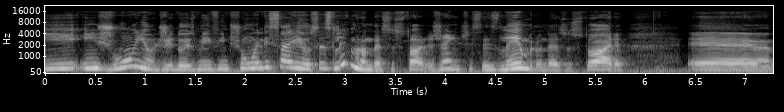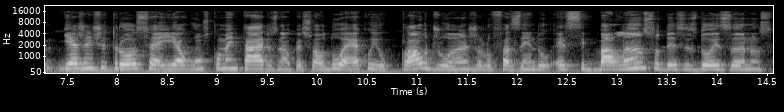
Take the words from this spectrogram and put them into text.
e em junho de 2021 ele saiu. Vocês lembram dessa história? Gente, vocês lembram dessa história? É, e a gente trouxe aí alguns comentários, né? O pessoal do Eco e o Cláudio Ângelo fazendo esse balanço desses dois anos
